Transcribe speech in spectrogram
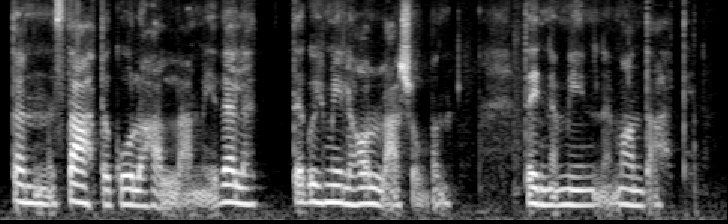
tämän stahto kuulohallaami. Tällä te kuin millä hollaa sovan teidän min mandaatti.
